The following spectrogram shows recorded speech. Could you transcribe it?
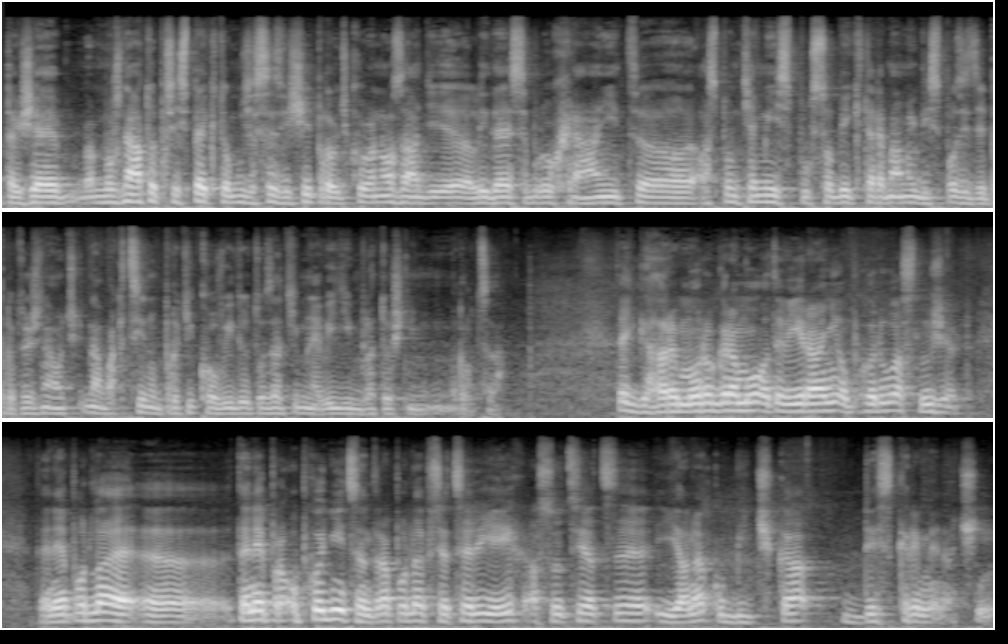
takže možná to přispěje k tomu, že se zvýší proočkovanost a lidé se budou chránit uh, aspoň těmi způsoby, které máme k dispozici, protože na, na vakcínu proti covidu to zatím nevidím v letošním roce. Teď k harmonogramu otevírání obchodu a služeb. Ten je, podle, eh, ten je pro obchodní centra podle předsedy jejich asociace Jana Kubíčka diskriminační.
